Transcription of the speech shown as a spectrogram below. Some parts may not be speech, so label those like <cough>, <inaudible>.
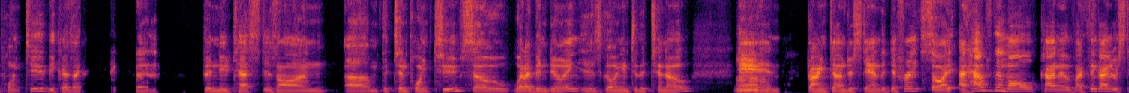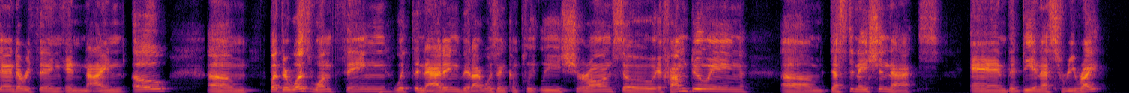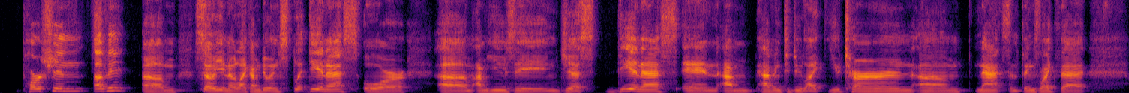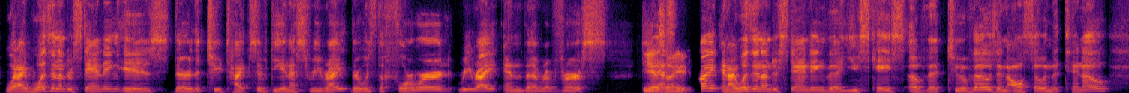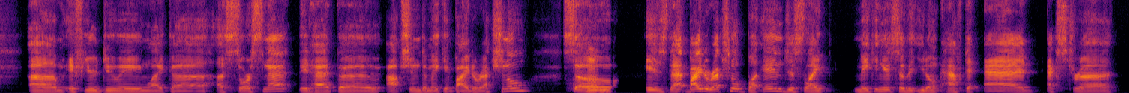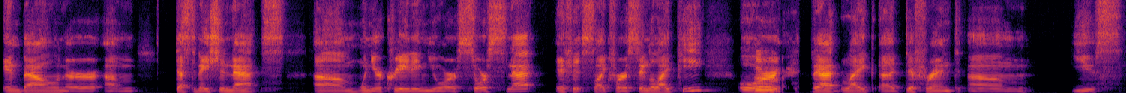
10.2 because I think the, the new test is on um, the 10.2. So what I've been doing is going into the 10.0 Mm-hmm. and trying to understand the difference. So I, I have them all kind of, I think I understand everything in 9.0. Um, but there was one thing with the natting that I wasn't completely sure on. So if I'm doing um, destination nats and the DNS rewrite portion of it. Um, so, you know, like I'm doing split DNS or um, I'm using just DNS and I'm having to do like U-turn um, nats and things like that. What I wasn't understanding is there are the two types of DNS rewrite. There was the forward rewrite and the reverse Yes, DNS right. rewrite, and I wasn't understanding the use case of the two of those, and also in the 10.0 um, if you're doing like a, a source NAT, it had the option to make it bidirectional. Mm-hmm. So is that bi-directional button just like making it so that you don't have to add extra inbound or um, destination nats um, when you're creating your source NAT, if it's like for a single IP, or Mm-hmm. is that like a different um, use?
